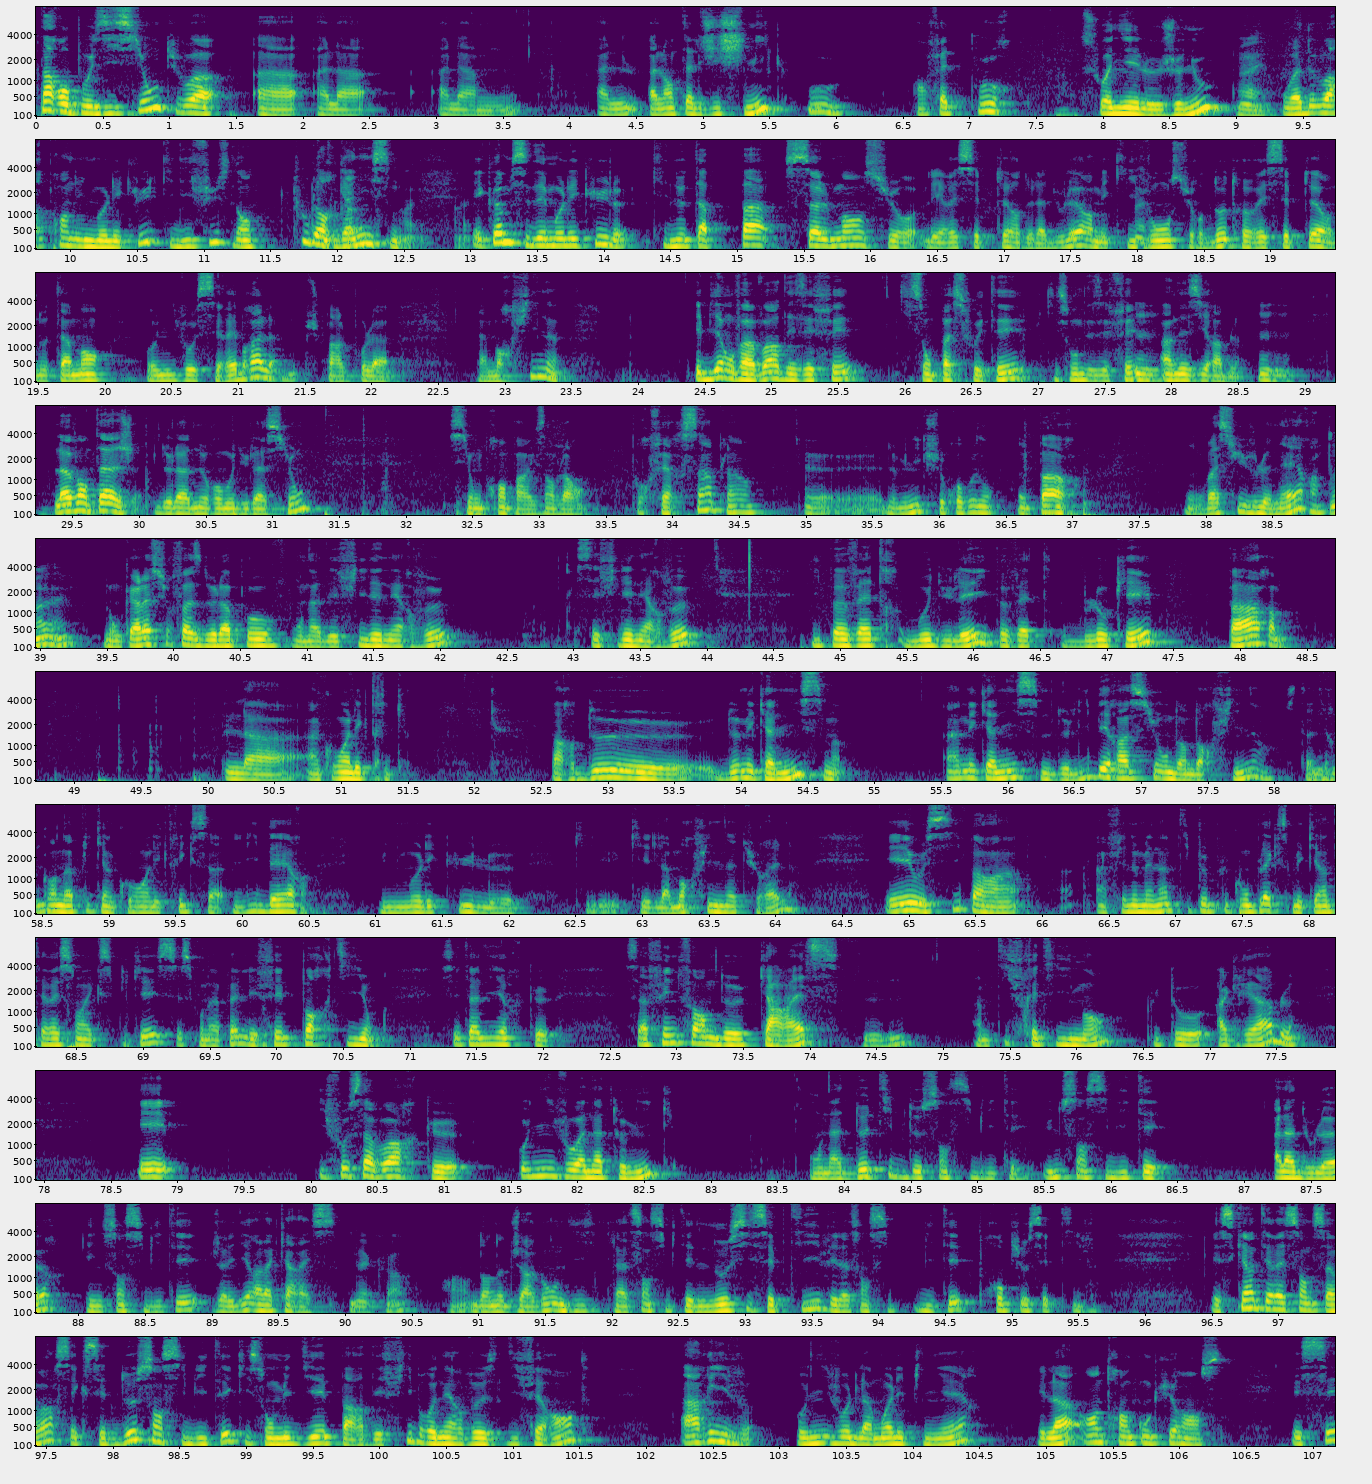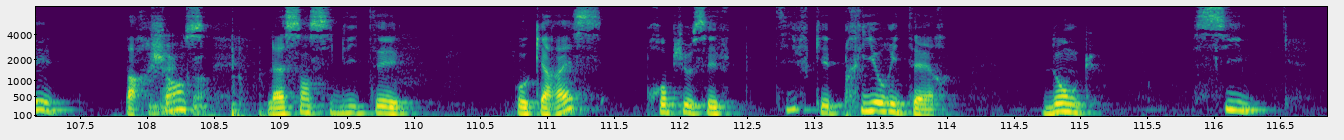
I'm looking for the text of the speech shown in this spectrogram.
par opposition, tu vois, à, à la, à la, à l'antalgie chimique, où, en fait, pour soigner le genou, Ouais. on va devoir prendre une molécule qui diffuse dans tout l'organisme. Ouais, Et comme c'est des molécules qui ne tapent pas seulement sur les récepteurs de la douleur, mais qui vont sur d'autres récepteurs, notamment au niveau cérébral, je parle pour la, la morphine, eh bien, on va avoir des effets qui ne sont pas souhaités, qui sont des effets Mm. indésirables. Mhm. L'avantage de la neuromodulation, si on prend par exemple, alors, pour faire simple, hein, euh, Dominique, je te propose, on, on part, on va suivre le nerf. Ouais. Donc à la surface de la peau, on a des filets nerveux. Ces filets nerveux, ils peuvent être modulés, ils peuvent être bloqués par la- un courant électrique. Par deux, deux mécanismes. Un mécanisme de libération d'endorphine, c'est-à-dire Mhm. quand on applique un courant électrique, ça libère une molécule qui, qui est de la morphine naturelle. Et aussi par un, un phénomène un petit peu plus complexe, mais qui est intéressant à expliquer, c'est ce qu'on appelle l'effet portillon. C'est-à-dire que ça fait une forme de caresse, Mhm. un petit frétillement plutôt agréable. Et il faut savoir que au niveau anatomique, on a deux types de sensibilité. Une sensibilité à la douleur et une sensibilité, j'allais dire, à la caresse. D'accord. Dans notre jargon, on dit la sensibilité nociceptive et la sensibilité proprioceptive. Et ce qui est intéressant de savoir, c'est que ces deux sensibilités, qui sont médiées par des fibres nerveuses différentes, arrivent au niveau de la moelle épinière et là entrent en concurrence. Et c'est, par chance, la sensibilité aux caresses proprioceptive qui est prioritaire. Donc, si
